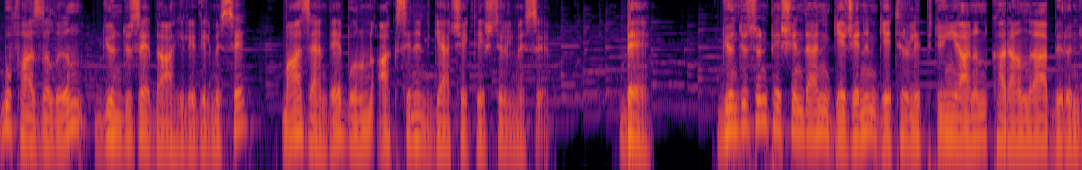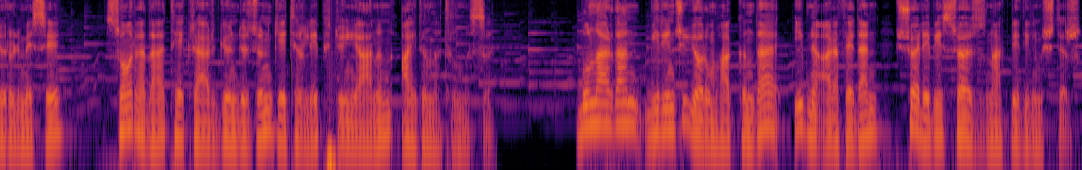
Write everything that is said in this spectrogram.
bu fazlalığın gündüze dahil edilmesi, bazen de bunun aksinin gerçekleştirilmesi. b. Gündüzün peşinden gecenin getirilip dünyanın karanlığa büründürülmesi, sonra da tekrar gündüzün getirilip dünyanın aydınlatılması. Bunlardan birinci yorum hakkında İbni Arafe'den şöyle bir söz nakledilmiştir.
